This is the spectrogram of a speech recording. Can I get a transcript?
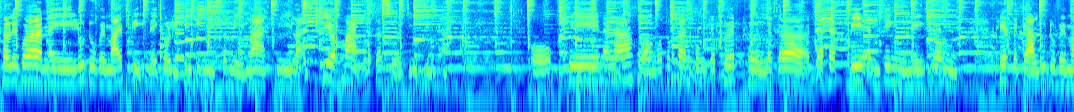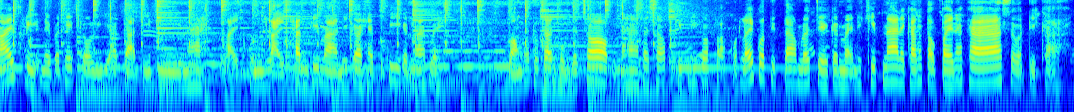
เขาเรียกว่าในฤดูใบไม้ผลิในเกาหลีจริงๆ มีเสน่ห์มาก มีหลายเที่ยวมากแล้วก็สวยจริง ๆ ค่ะ โอเคนะคะ หวังว่าทุกท่านคงจะเพลิดเพลิน แล้วก็จะแฮปปี้เอนดิ้งในช่วงเทศกาลฤดูใบไม้ผลิในประเทศเกาหลีอากาศดีๆนะคะหลายคนหลายท่านที่มานี่ก็แฮปปี้กันมากเลย หวังว่าทุกท่านคงจะชอบนะคะถ้าชอบคลิปนี้ก็ฝากกดไลค์กดติดตามแล้วเจอกันใหม่ในคลิปหน้าในครั้งต่อไปนะคะ สวัสดีค่ะ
